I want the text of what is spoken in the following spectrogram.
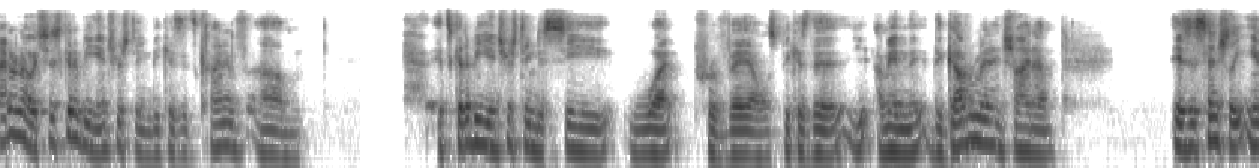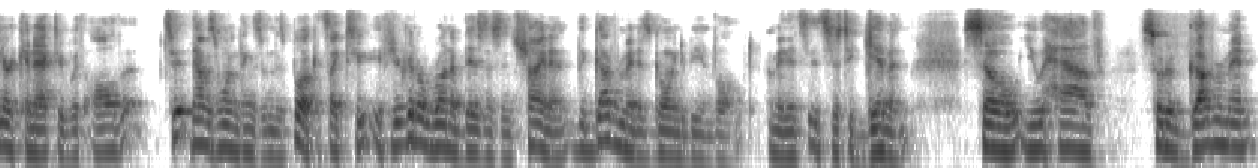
I don't know, it's just going to be interesting because it's kind of um it's going to be interesting to see what prevails because the I mean the, the government in China is essentially interconnected with all the to, that was one of the things in this book. It's like to, if you're going to run a business in China, the government is going to be involved. I mean, it's it's just a given. So you have sort of government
